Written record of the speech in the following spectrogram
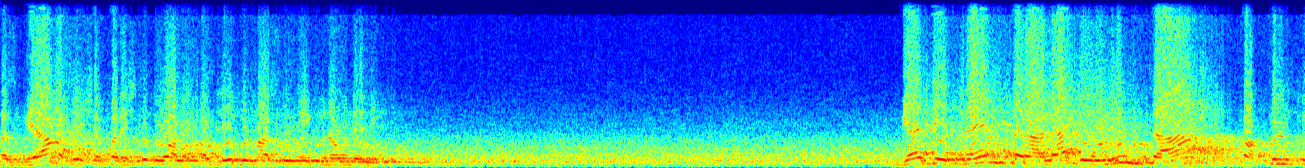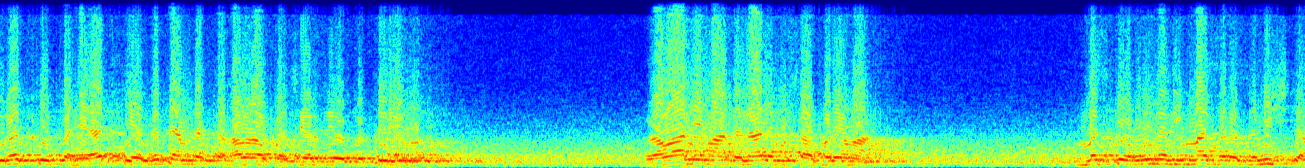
بس بیا خو چې فرشتي دعا په قبلي کې معصومه ګناونه نه بیا دې فریم تر اعلی د علوم ته په خپل صورت کې په هيئت کې عادت هم د تخرر او بشر دی او پتري روانه ما دلار مسافر ما مسکه غرونه دي ما سره زنيشته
